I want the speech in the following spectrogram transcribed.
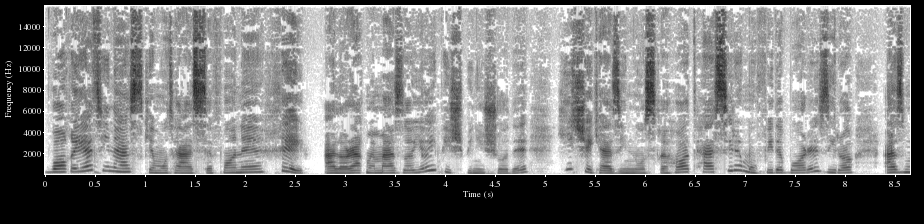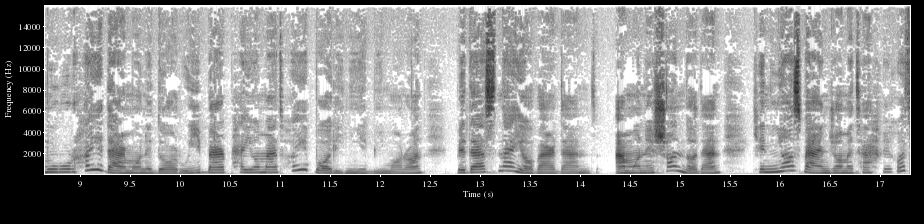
واقعیت این است که متاسفانه خیر علیرغم مزایای پیش بینی شده هیچ یک از این نسخه ها تاثیر مفید بارزی را از مرورهای درمان دارویی بر پیامدهای بالینی بیماران به دست نیاوردند اما نشان دادند که نیاز به انجام تحقیقات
